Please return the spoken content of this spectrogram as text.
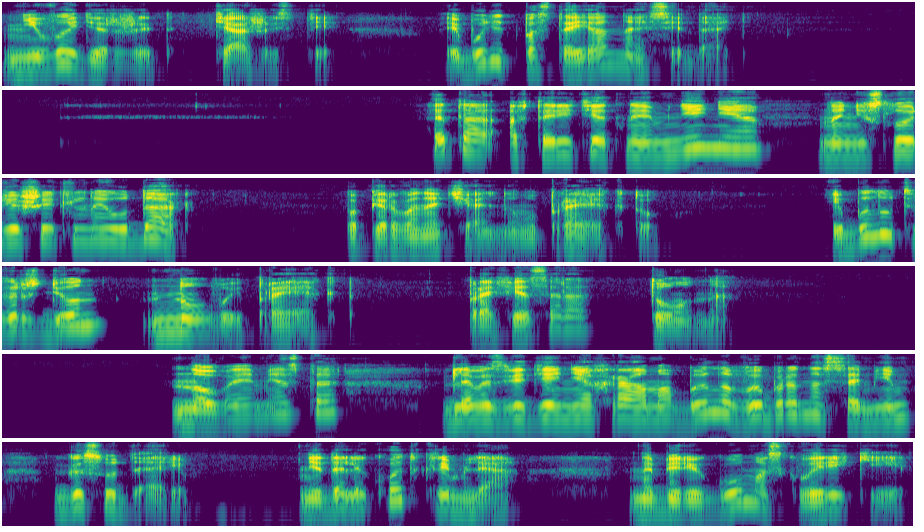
не выдержит тяжести и будет постоянно оседать. Это авторитетное мнение нанесло решительный удар по первоначальному проекту – и был утвержден новый проект профессора Тона. Новое место для возведения храма было выбрано самим государем, недалеко от Кремля, на берегу Москвы-реки,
